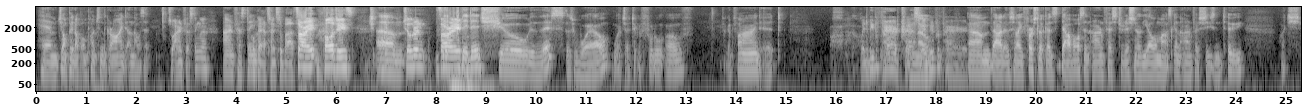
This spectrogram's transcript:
him jumping up and punching the ground, and that was it. So iron fisting then. Iron fisting. Okay, that sounds so bad. Sorry, apologies. Ch- um, children, sorry. They, they, did show this as well, which I took a photo of. If I can find it. Way to be prepared, Chris. Way to be prepared. Um, that it was like first look at Davos in Iron Fist traditional yellow mask in Iron Fist season two, which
